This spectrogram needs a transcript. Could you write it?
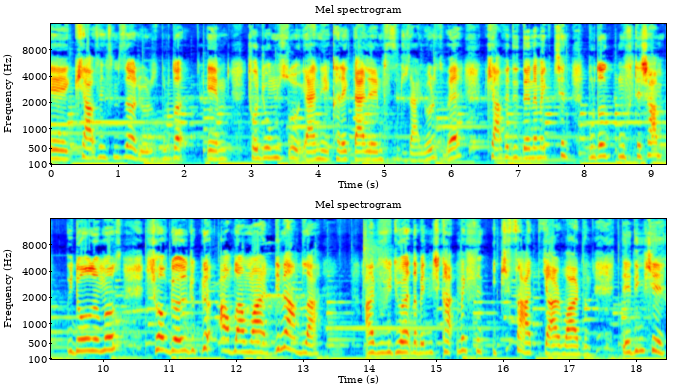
e, kıyafetimizi arıyoruz. Burada e, çocuğumuzu yani karakterlerimizi düzenliyoruz ve kıyafeti denemek için burada muhteşem videomuz şov gözlüklü ablam var değil mi abla? Ay bu videoya da beni çıkartmak için 2 saat yer vardın. Dedin ki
